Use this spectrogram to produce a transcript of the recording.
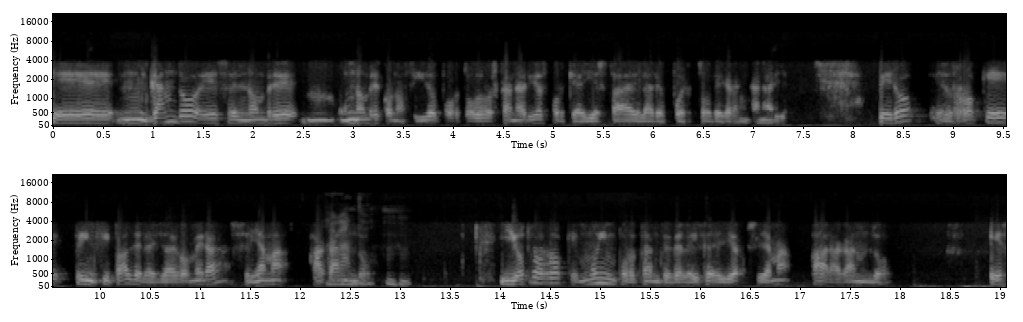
Eh, Gando es el nombre, mm, un nombre conocido por todos los canarios porque ahí está el aeropuerto de Gran Canaria. pero el roque principal de la isla de Gomera se llama Agando. Y otro roque muy importante de la isla de Hierro se llama Aragando. Es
